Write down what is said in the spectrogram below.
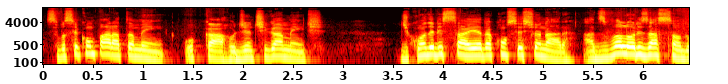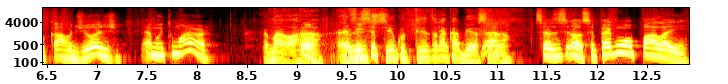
se você comparar também o carro de antigamente, de quando ele saía da concessionária, a desvalorização do carro de hoje é muito maior. É maior, Pô, né? É 25, você... 30 na cabeça, é, né? Você, ó, você pega um Opala aí,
